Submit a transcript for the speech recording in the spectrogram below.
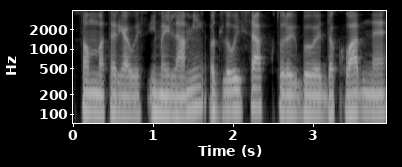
są materiały z e-mailami od Louisa, w których były dokładne,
